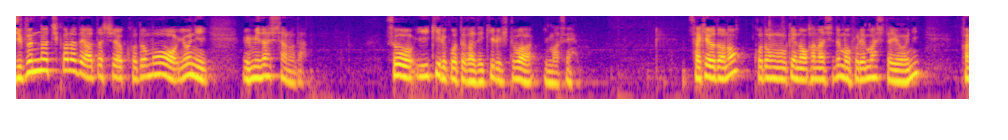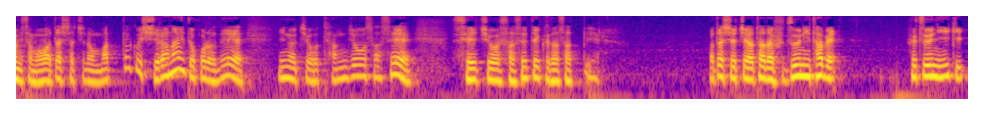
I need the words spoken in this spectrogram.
自分の力で私は子供を世に生み出したのだ。そう言い切ることができる人はいません。先ほどの子供向けのお話でも触れましたように、神様は私たちの全く知らないところで命を誕生させ、成長させてくださっている。私たちはただ普通に食べ、普通に生き、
